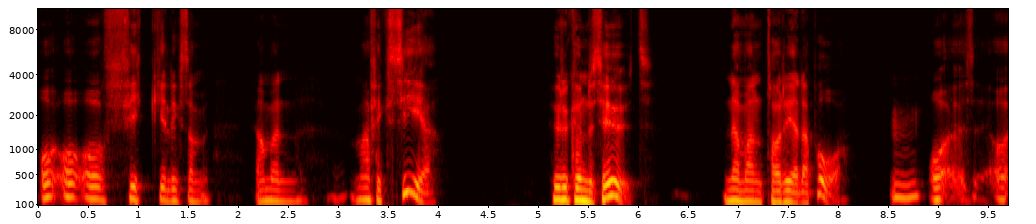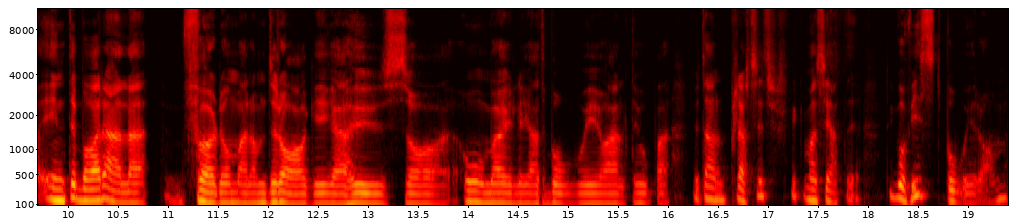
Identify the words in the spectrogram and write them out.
och, och, och, fick liksom, ja men, man fick se hur det kunde se ut när man tar reda på. Mm. Och, och, inte bara alla fördomar om dragiga hus och omöjliga att bo i och alltihopa, utan plötsligt fick man se att det, det går visst bo i dem.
